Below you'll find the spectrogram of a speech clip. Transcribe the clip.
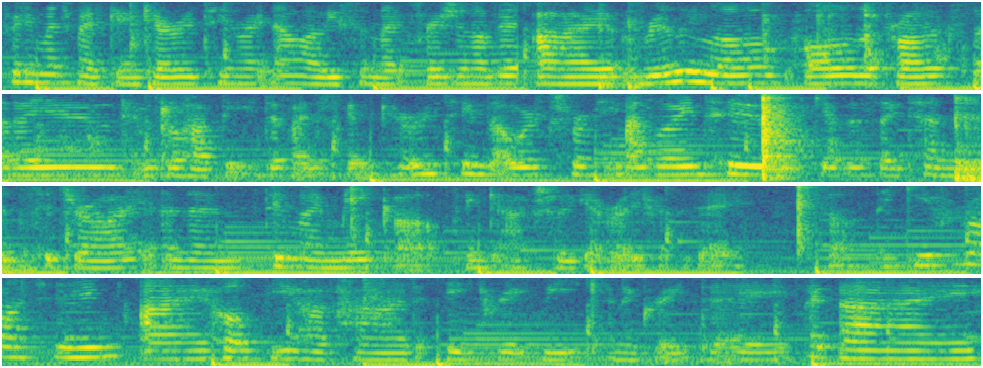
pretty much my skincare routine right now, at least the night version of it. I really love all of the products that I use. I'm so happy to find a skincare routine that works for me. I'm going to give this like 10 minutes to dry and then do my makeup and actually get ready for the day. So thank you for watching. I hope you have had a great week and a great day. Bye bye.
